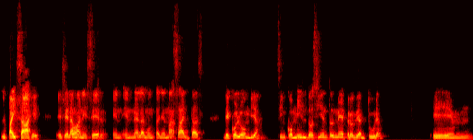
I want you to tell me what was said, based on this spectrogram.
el, paisaje. Es el amanecer en, en, una de las montañas más altas de Colombia, 5.200 metros de altura. Em,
